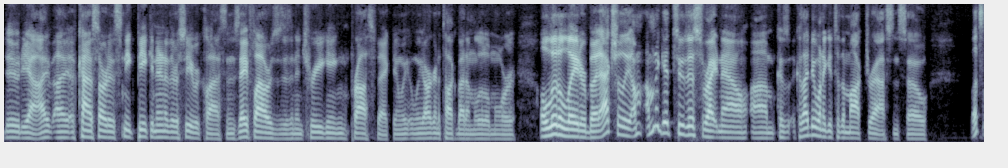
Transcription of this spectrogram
Dude, yeah, I I kind of started sneak peeking into the receiver class, and Zay Flowers is an intriguing prospect, and we we are going to talk about him a little more a little later. But actually, I'm I'm going to get to this right now, um, because because I do want to get to the mock drafts, and so let's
